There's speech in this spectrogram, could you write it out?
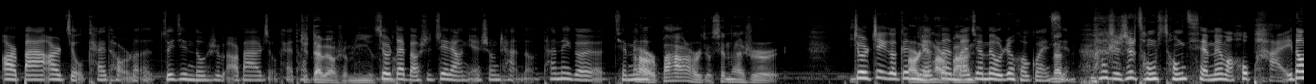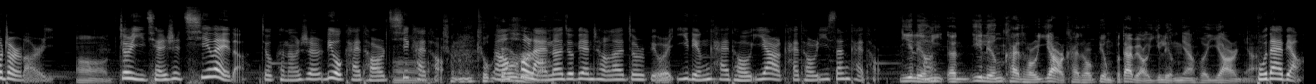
二八二九开头的，最近都是二八二九开头。这代表什么意思？就是代表是这两年生产的。它那个前面二八二九现在是。就是这个跟年份完全没有任何关系，它只是从从前面往后排到这儿了而已。哦，就是以前是七位的，就可能是六开头、七开头，然后后来呢就变成了就是比如一零开头、一二开头、一三开头。一零呃一零开头、一二开头，并不代表一零年和一二年。不代表，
